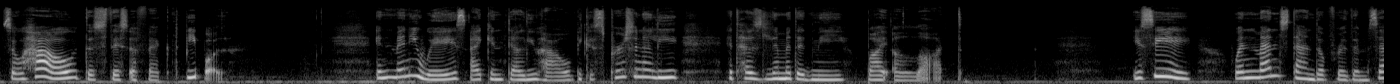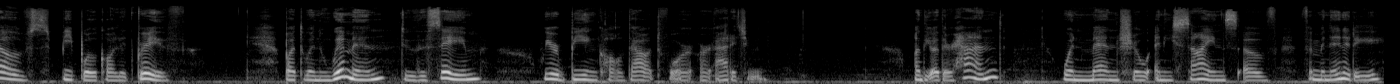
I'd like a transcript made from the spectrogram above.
So, how does this affect people? In many ways, I can tell you how because personally, it has limited me by a lot. You see, when men stand up for themselves, people call it brave. But when women do the same, we are being called out for our attitude. On the other hand, when men show any signs of femininity,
